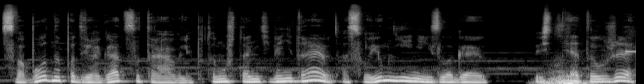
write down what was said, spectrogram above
свободно подвергаться травле, потому что они тебя не травят, а свое мнение излагают. То есть это уже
